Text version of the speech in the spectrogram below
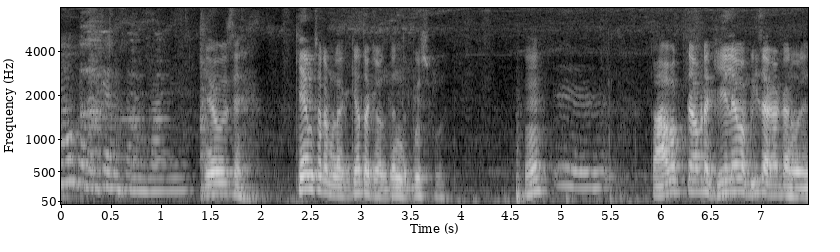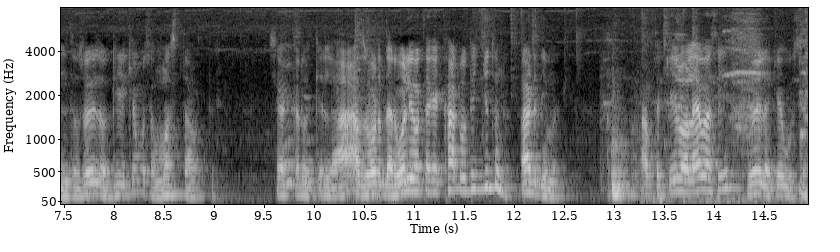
એવું કદાચ કેમ શરમ લાગે. એવું છે. કેમ શરમ લાગે? કેતો કેવલ તને પૂછવું. હે? તો આ વખતે આપણે ઘી લેવા બીજા કાકાનો લઈ તો જોઈ તો ઘી કેવું છે મસ્ત આ વખતે. ચેક કરો કે આ જોરદાર. ઓલી વખતે ખાટું થઈ ગયું હતું ને અડધીમાં આ વખતે કિલો લાવ્યા છે. જોઈ લે કેવું છે.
